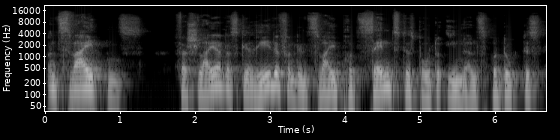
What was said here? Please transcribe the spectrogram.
Und zweitens verschleiert das Gerede von den zwei Prozent des Bruttoinlandsproduktes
